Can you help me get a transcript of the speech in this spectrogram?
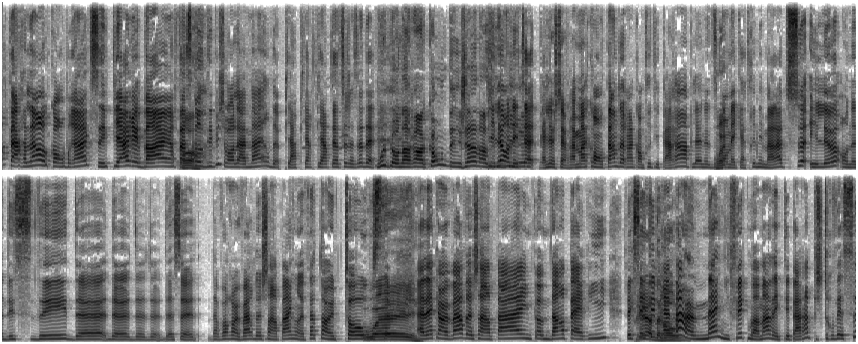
en parlant, on comprend que c'est Pierre Hébert. Parce Ah. qu'au début, je voir la mère de Pierre, Pierre, Pierre. Tu sais, j'essaie de. Oui, puis on en rencontre des gens dans une on était. Ben là, j'étais vraiment contente de rencontrer tes parents. Puis là, on a dit, Ouais. bon, mais Catherine est malade, tout ça. Et là, on a décidé de, de, de, de, d'avoir un verre de champagne. On a fait un toast Ouais. avec un verre de champagne, comme dans Paris. Fait que Très c'était drôle. vraiment un magnifique moment avec tes parents. Puis je trouvais ça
